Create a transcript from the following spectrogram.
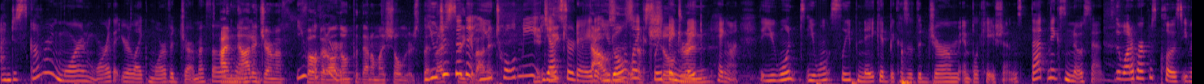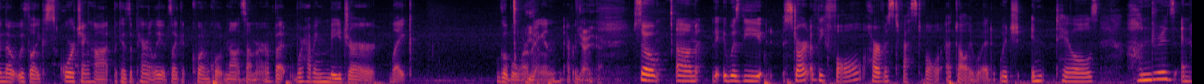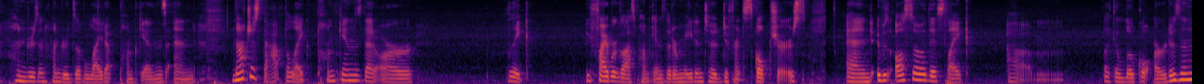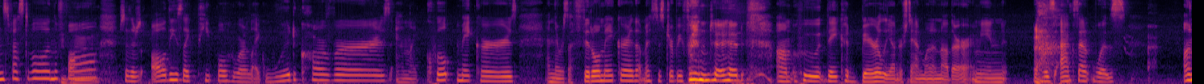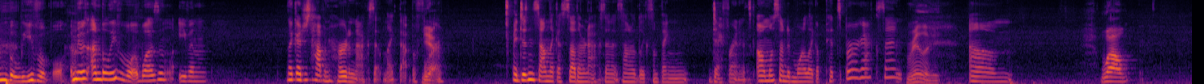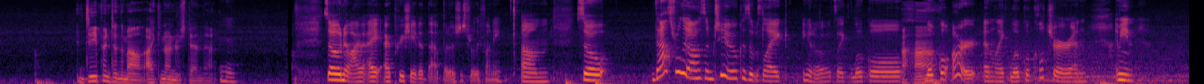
I'm discovering more and more that you're like more of a germaphobe. I'm not a germaphobe at all. Don't put that on my shoulders. But You just said that you it. told me You yesterday that you don't like sleeping naked. Hang on, that you won't you won't sleep naked because of the germ implications. That makes no sense. The water park was closed even though it was like scorching hot because apparently it's like quote unquote not summer, but we're having major like global warming Yeah. and everything. Yeah, yeah. So um, it was the start of the Fall Harvest Festival at Dollywood, which entails hundreds and hundreds and hundreds of light up pumpkins, and not just that, but like pumpkins that are like fiberglass pumpkins that are made into different sculptures. And it was also this like um, like a local artisans festival in the fall. So there's all these like people who are like wood carvers and like quilt makers, and there was a fiddle maker that my sister befriended, um, who they could barely understand one another. I mean, his accent was unbelievable. I mean, it was unbelievable. It wasn't even like I just haven't heard an accent like that before. Yeah. It didn't sound like a southern accent. It sounded like something different. It almost sounded more like a Pittsburgh accent. Really? Um, Well, deep into the mountain, I can understand that. Mm-hmm. So no, I, I appreciated that, but it was just really funny. Um, so that's really awesome too, because it was like you know it's like local Uh-huh. local art and like local culture, and I mean,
